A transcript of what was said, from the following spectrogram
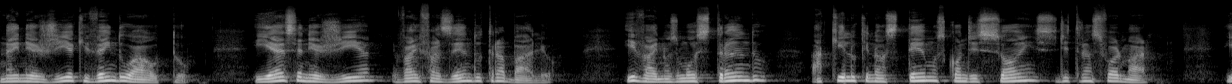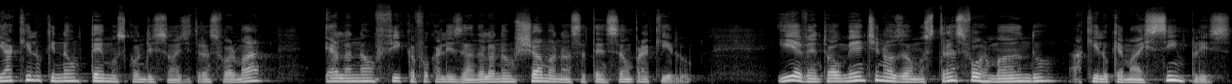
na energia que vem do alto. E essa energia vai fazendo o trabalho e vai nos mostrando aquilo que nós temos condições de transformar. E aquilo que não temos condições de transformar, ela não fica focalizando, ela não chama a nossa atenção para aquilo. E eventualmente nós vamos transformando aquilo que é mais simples,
